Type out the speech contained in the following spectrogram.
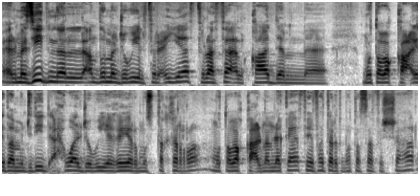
المزيد من الأنظمة الجوية الفرعية الثلاثاء القادم آه، متوقع أيضا من جديد أحوال جوية غير مستقرة متوقع المملكة في فترة منتصف الشهر.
